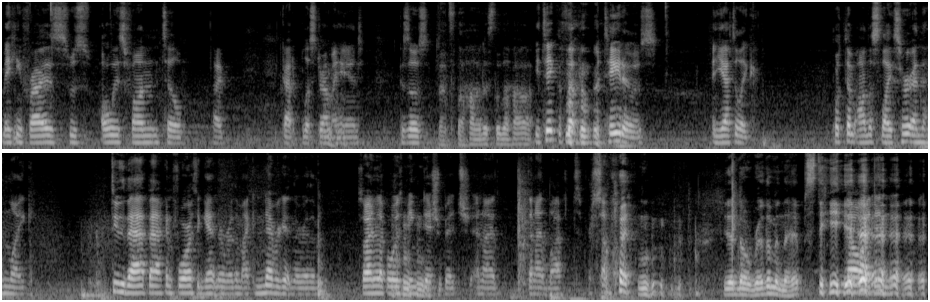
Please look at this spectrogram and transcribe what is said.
Making fries was always fun until I got a blister on my Mhm. hand. Because those, That's the hottest of the hot. you take the fucking potatoes, and you have to like put them on the slicer and then like do that back and forth and get in a rhythm. I could never get in the rhythm, so I ended up always being dish bitch, and I then I left for Subway. you had no rhythm in the hips, Steve. No, I didn't.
